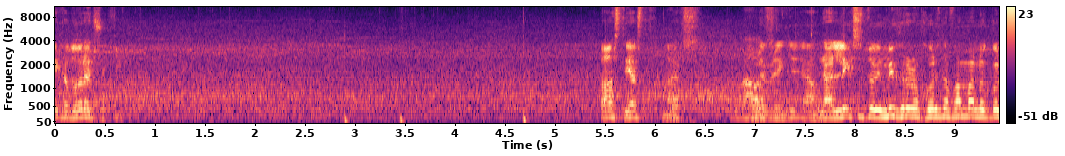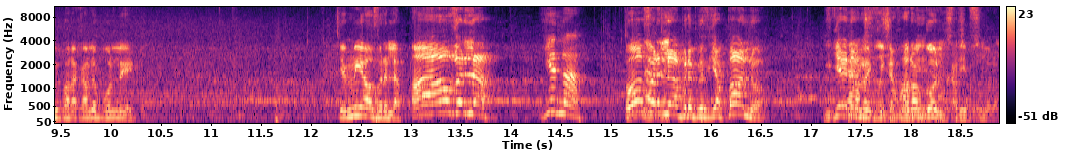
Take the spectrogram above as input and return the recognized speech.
Είχα το ρέτσο εκεί. Άστη, άστη. Εντάξει. Δεν βρήκε. Α, Να λήξει το ημίχρονο χωρίς να φάμε άλλο γκολ, παρακαλώ πολύ. Και μία overlap. Α, overlap! Γύρνα, Overlap ρε παιδιά, πάνω! Βγαίναμε κάνεις εκεί, τόσο καθαρό πολύ γκολ. να χάσαμε στρίψεις; τώρα.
